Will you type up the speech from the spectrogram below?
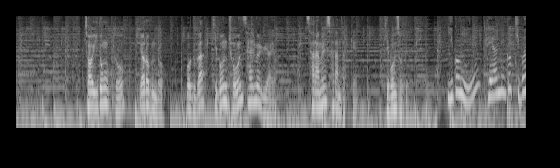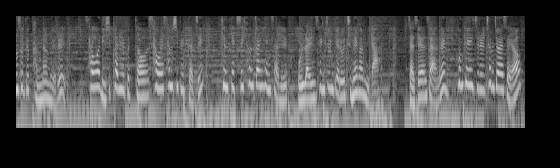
저 이동욱도 여러분도 모두가 기본 좋은 삶을 위하여 사람을 사람답게 기본소득 2021 대한민국 기본소득 박람회를 4월 28일부터 4월 30일까지 킨텍스 현장 행사 및 온라인 생중계로 진행합니다. 자세한 사항은 홈페이지를 참조하세요.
